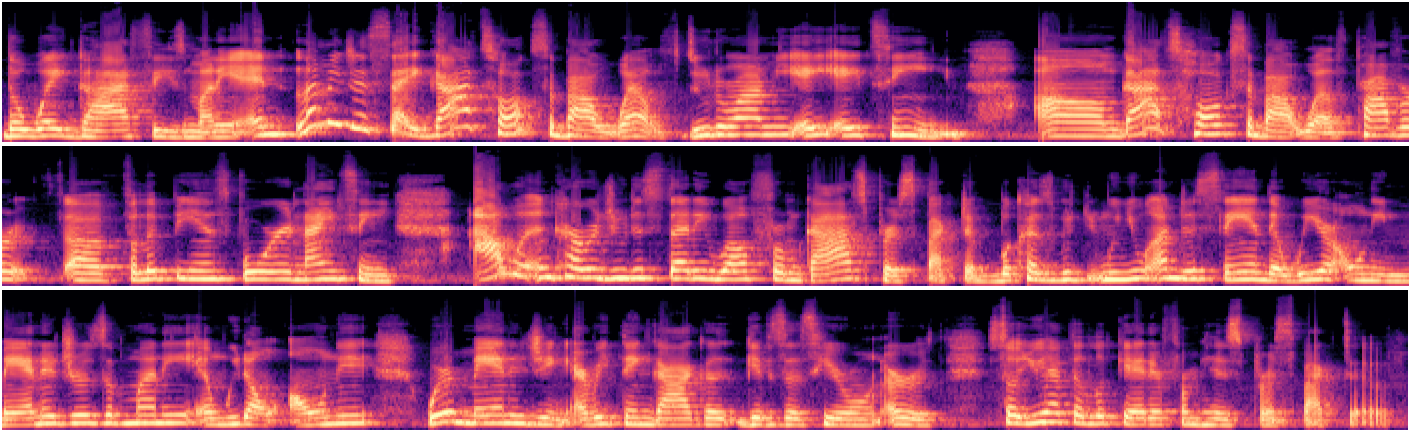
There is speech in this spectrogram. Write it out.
the way God sees money. And let me just say, God talks about wealth. Deuteronomy 8 18. Um, God talks about wealth. Proverbs, uh, Philippians 4 19. I would encourage you to study wealth from God's perspective because when you understand that we are only managers of money and we don't own it, we're managing everything God gives us here on earth. So you have to look at it from His perspective.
